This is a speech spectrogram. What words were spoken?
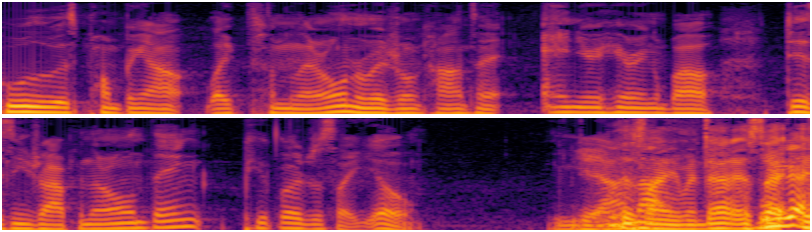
Hulu is pumping out like some of their own original content, and you're hearing about Disney dropping their own thing, people are just like, "Yo, Yeah. I'm it's not, even that it's you that guys,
